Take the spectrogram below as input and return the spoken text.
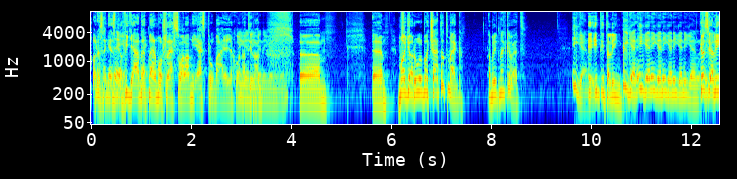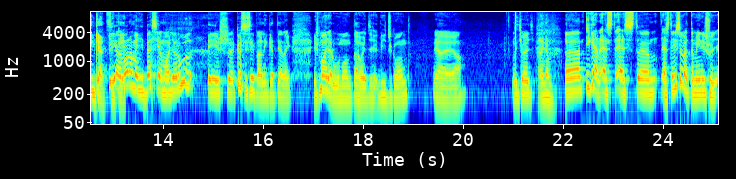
oda a Igen, figyelmet, igen. mert most lesz valami, ezt próbálja Igen, gyakorlatilag. igen, igen, igen. Ö, ö, magyarul bocsátott meg a brit nagykövet? Igen. Itt, itt a link. Igen, igen, igen, igen, igen, igen. Köszi a linket, Igen, Ciké. valamennyit beszél magyarul, és köszi szépen a linket tényleg. És magyarul mondta, hogy nincs gond. Ja, ja, ja. Úgyhogy Igen. ö, igen, ezt, ezt, ö, ezt észrevettem én is, hogy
